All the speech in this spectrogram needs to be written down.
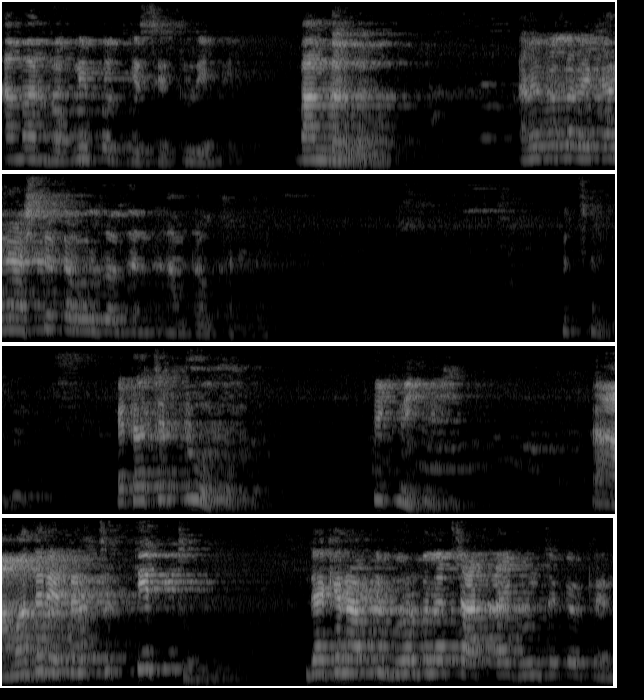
আমার ভগ্নিপদ গেছে ট্যুরে বান্দরবন। আমি বললাম, এখানে আসতে তো বলতো আমরা ওখানে যাই বুঝছেন? এটা হচ্ছে ট্যুর পিকনিক আমাদের এটা হচ্ছে তীর্থ। দেখেন আপনি ভোরবেলা চারটায় ঘুম থেকে উঠলেন,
